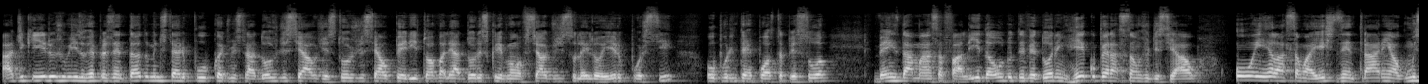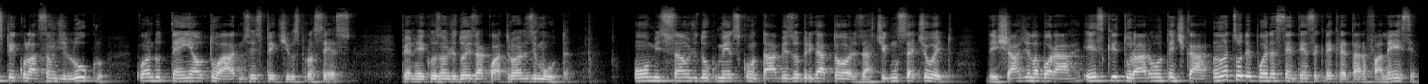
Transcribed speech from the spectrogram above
adquirir o juízo representando o Ministério Público, administrador judicial, gestor judicial, perito, avaliador, escrivão, oficial de justiça leiloeiro por si ou por interposta pessoa, bens da massa falida ou do devedor em recuperação judicial ou em relação a estes entrarem em alguma especulação de lucro quando tenha autuado nos respectivos processos. Pena reclusão de 2 a 4 anos e multa. Omissão de documentos contábeis obrigatórios. Artigo 178 deixar de elaborar, escriturar ou autenticar antes ou depois da sentença que decretar a falência,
